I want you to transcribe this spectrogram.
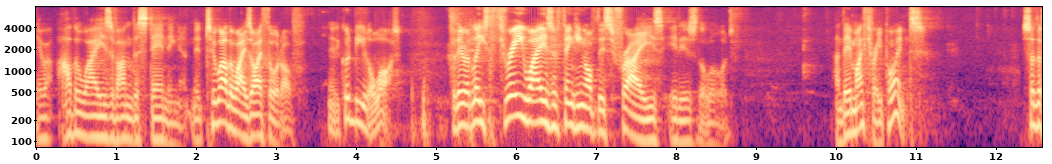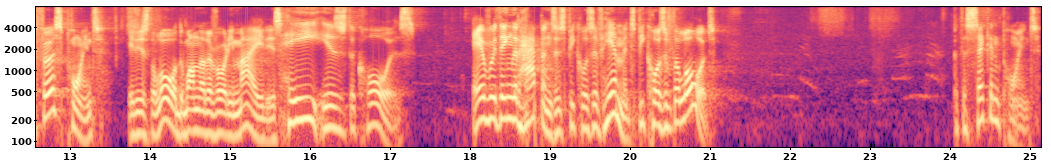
there are other ways of understanding it. There are two other ways I thought of. It could be a lot. But there are at least three ways of thinking of this phrase, it is the Lord. And they're my three points. So the first point, it is the Lord, the one that I've already made, is He is the cause. Everything that happens is because of Him, it's because of the Lord. But the second point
